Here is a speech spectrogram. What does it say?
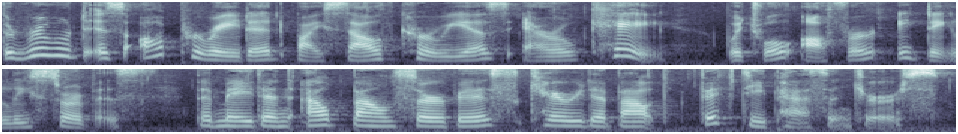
The route is operated by South Korea's Aero K, which will offer a daily service. The maiden outbound service carried about 50 passengers.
